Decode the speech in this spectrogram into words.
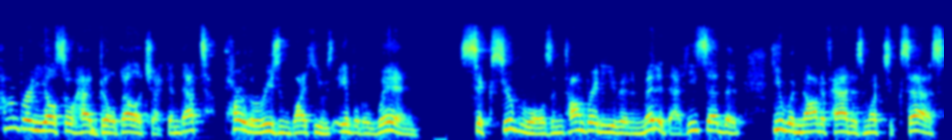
Tom Brady also had Bill Belichick, and that's part of the reason why he was able to win six Super Bowls. And Tom Brady even admitted that. He said that he would not have had as much success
